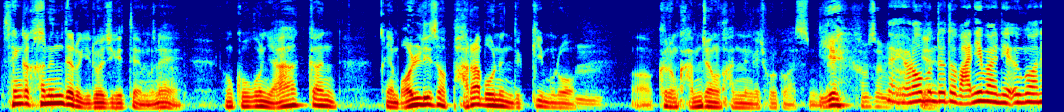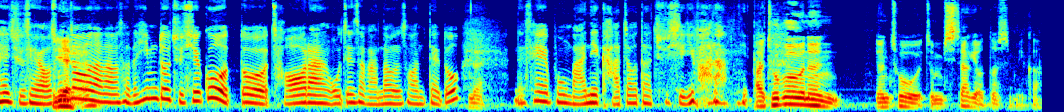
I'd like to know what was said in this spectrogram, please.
생각하는 대로 이루어지기 때문에 어, 그건 약간 그냥 멀리서 바라보는 느낌으로 음. 어, 그런 감정을 갖는 게 좋을 것 같습니다. 예, 감사합니다. 네, 여러분들도 많이 많이 응원해 주세요. 예. 손정은 아나운서한테 힘도 주시고 또 저랑 오진석 아나운서한테도 네. 네, 새해 복 많이 가져다 주시기 바랍니다. 아, 두 분은 연초 좀 시작이 어떻습니까?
